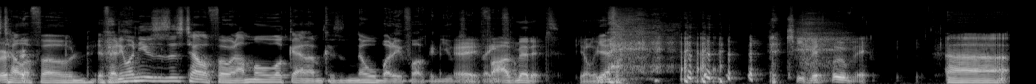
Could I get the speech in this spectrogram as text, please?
receiver. telephone, if anyone uses this telephone, I'm gonna look at them because nobody fucking uses hey, five minutes. You only Yeah. keep it moving. uh,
